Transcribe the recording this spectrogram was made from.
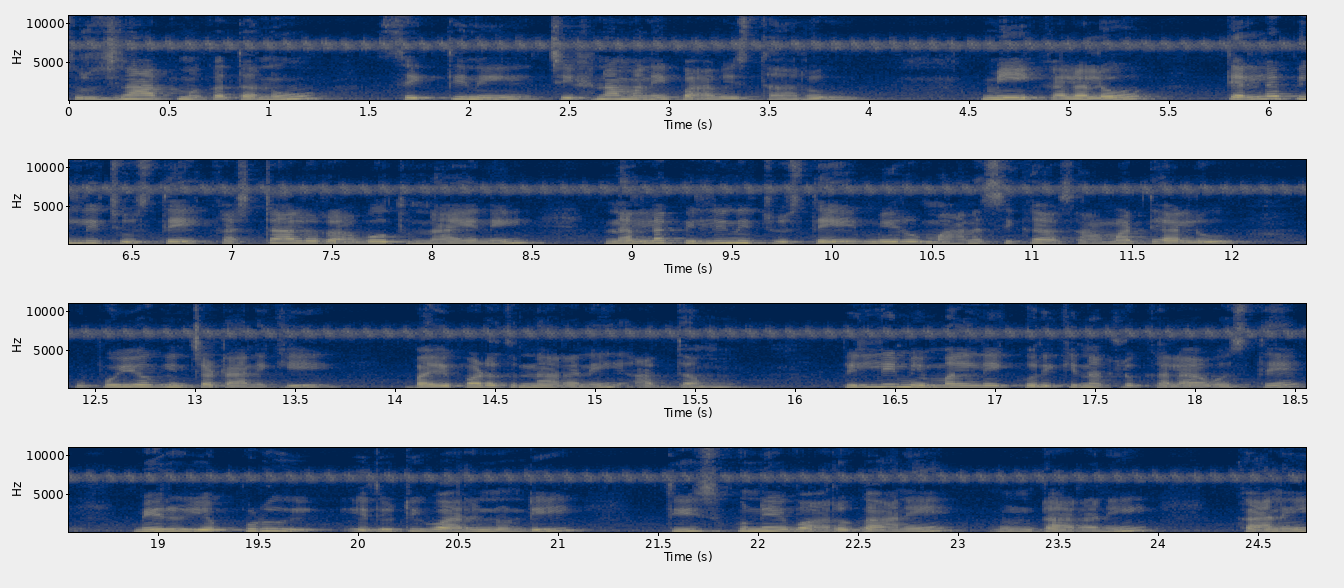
సృజనాత్మకతను శక్తిని చిహ్నమని భావిస్తారు. మీ కలలో తెల్ల పిల్లి చూస్తే కష్టాలు రాబోతున్నాయని నల్ల పిల్లిని చూస్తే మీరు మానసిక సామర్థ్యాలు ఉపయోగించటానికి భయపడుతున్నారని అర్థం. పిల్లి మిమ్మల్ని కొరికినట్లు కల వస్తే మీరు ఎప్పుడు ఎదుటి వారి నుండి తీసుకునేవారుగానే ఉంటారని కానీ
